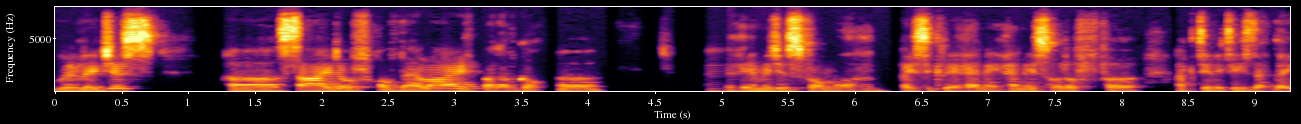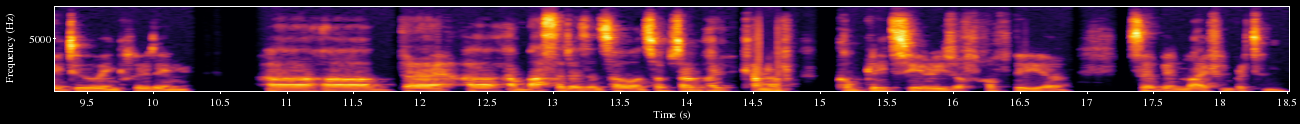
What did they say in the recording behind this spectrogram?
religious uh, side of, of their life but i've got uh, images from uh, basically any any sort of uh, activities that they do, including uh, their ambassadors and so on. So, so a kind of complete series of of the Serbian life in Britain.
